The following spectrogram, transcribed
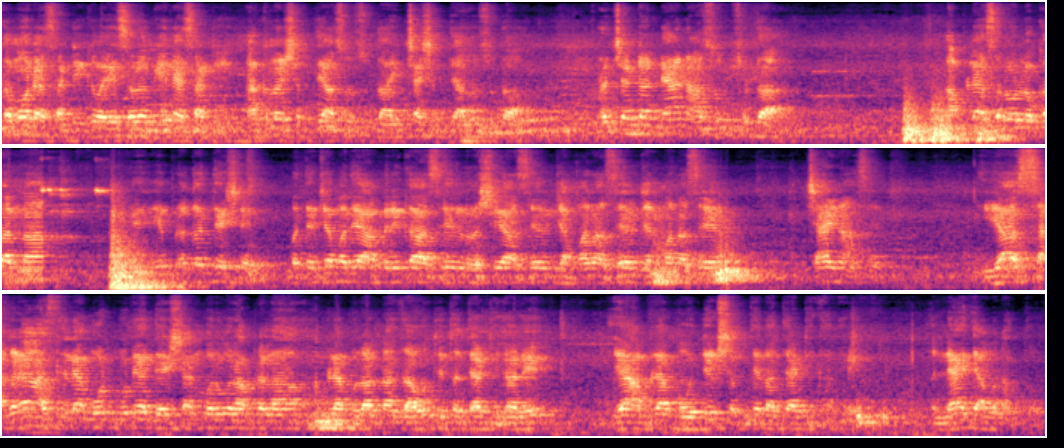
कमवण्यासाठी किंवा हे सगळं घेण्यासाठी आकलन शक्ती असून सुद्धा इच्छाशक्ती असून सुद्धा प्रचंड ज्ञान असून सुद्धा आपल्या सर्व लोकांना प्रगत देश आहे. मग त्याच्यामध्ये अमेरिका असेल रशिया असेल जपान असेल जर्मन असेल चायना असेल. या सगळ्या असलेल्या मोठमोठ्या देशांबरोबर आपल्याला आपल्या मुलांना जाऊन तिथं त्या ठिकाणी या आपल्या बौद्धिक क्षमतेला त्या ठिकाणी न्याय द्यावा लागतो.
